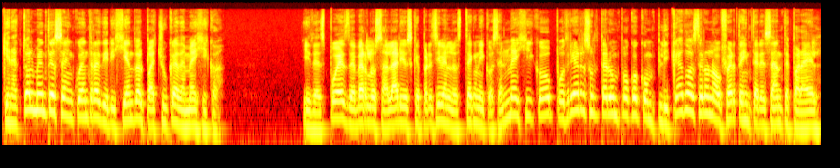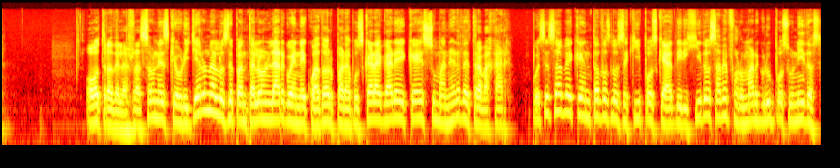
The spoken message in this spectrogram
quien actualmente se encuentra dirigiendo al Pachuca de México. Y después de ver los salarios que perciben los técnicos en México, podría resultar un poco complicado hacer una oferta interesante para él. Otra de las razones que orillaron a los de pantalón largo en Ecuador para buscar a Gareca es su manera de trabajar, pues se sabe que en todos los equipos que ha dirigido sabe formar grupos unidos,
